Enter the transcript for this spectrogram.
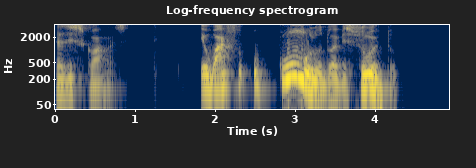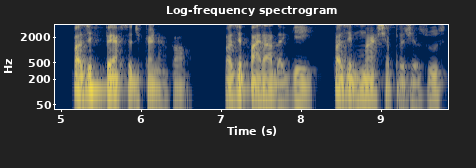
das escolas. Eu acho o cúmulo do absurdo fazer festa de carnaval, fazer parada gay, fazer marcha para Jesus,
